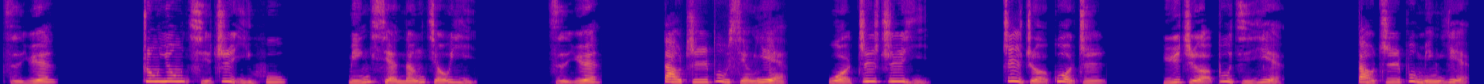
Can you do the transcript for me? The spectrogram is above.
子曰：“中庸其志矣乎！民显能久矣。”子曰：“道之不行也，我知之矣。智者过之，愚者不及也。道之不明也，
